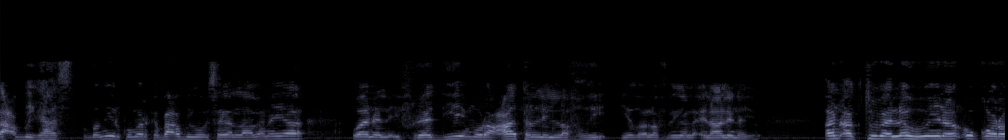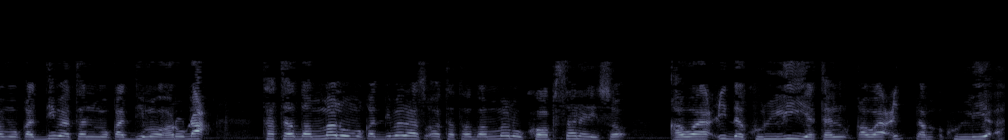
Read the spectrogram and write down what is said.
bacdigaas. Damiirku marka bacdiguu isaga laabanayaa waana la ifraadiyey muraacaatan lillafdi iyadoo lafdiga la ilaalinayo. An aktuba lahu inaan u qoro muqadimatan muqadimo horudhac tatadammanu muqadimadaas oo tatadammanu koobsanayso qawaacida kulliyatan qawaacid kulliye ah.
